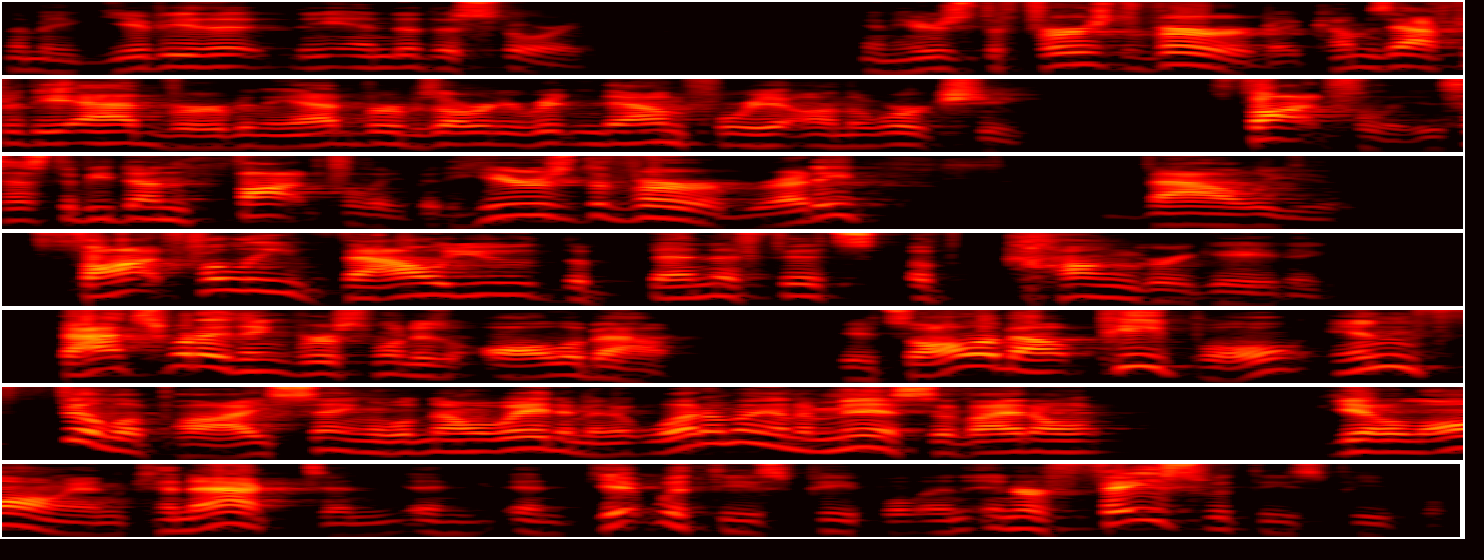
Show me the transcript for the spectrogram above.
let me give you the, the end of the story. And here's the first verb. It comes after the adverb, and the adverb is already written down for you on the worksheet. Thoughtfully. This has to be done thoughtfully. But here's the verb. Ready? Value. Thoughtfully value the benefits of congregating. That's what I think verse 1 is all about. It's all about people in Philippi saying, well, now, wait a minute, what am I going to miss if I don't get along and connect and, and, and get with these people and interface with these people?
